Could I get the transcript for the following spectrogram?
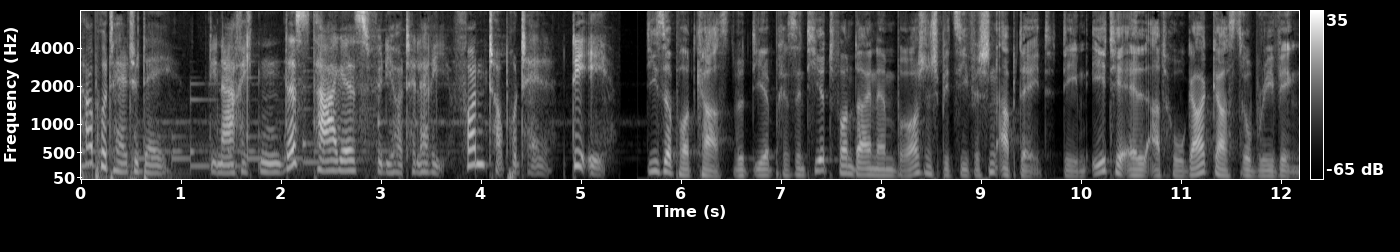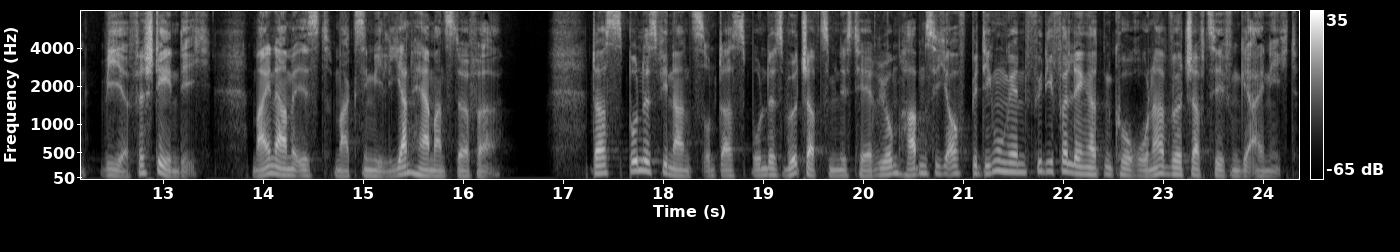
Top Hotel Today. Die Nachrichten des Tages für die Hotellerie von tophotel.de. Dieser Podcast wird dir präsentiert von deinem branchenspezifischen Update, dem ETL Adhoga Gastro Briefing. Wir verstehen dich. Mein Name ist Maximilian Hermannsdörfer. Das Bundesfinanz- und das Bundeswirtschaftsministerium haben sich auf Bedingungen für die verlängerten Corona-Wirtschaftshilfen geeinigt.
